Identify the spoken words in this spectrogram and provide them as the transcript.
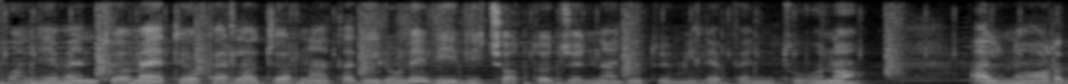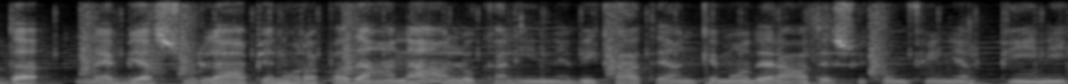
Fondimento meteo per la giornata di lunedì 18 gennaio 2021. Al nord nebbia sulla pianura padana, locali nevicate anche moderate sui confini alpini.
